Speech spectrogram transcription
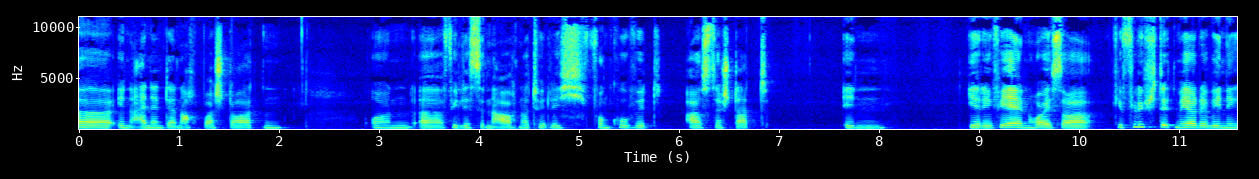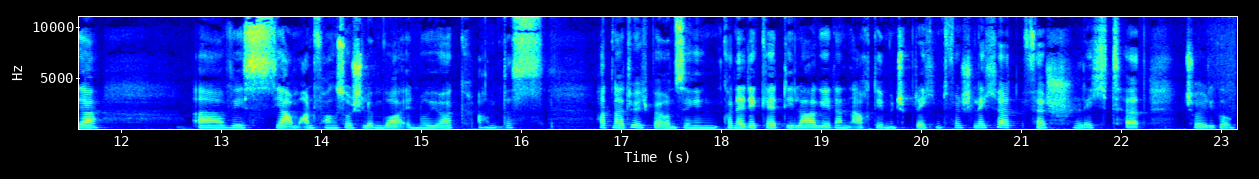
äh, in einen der Nachbarstaaten. Und äh, viele sind auch natürlich von Covid aus der Stadt in ihre Ferienhäuser geflüchtet, mehr oder weniger, wie es ja am Anfang so schlimm war in New York. Ähm, das hat natürlich bei uns in Connecticut die Lage dann auch dementsprechend verschlechtert. verschlechtert. Entschuldigung.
